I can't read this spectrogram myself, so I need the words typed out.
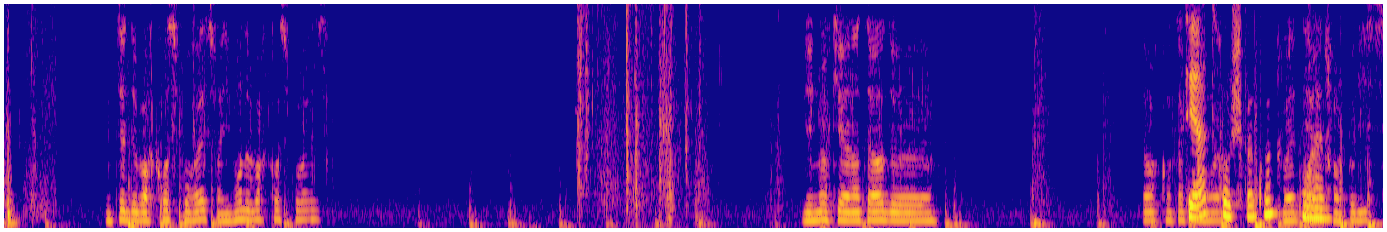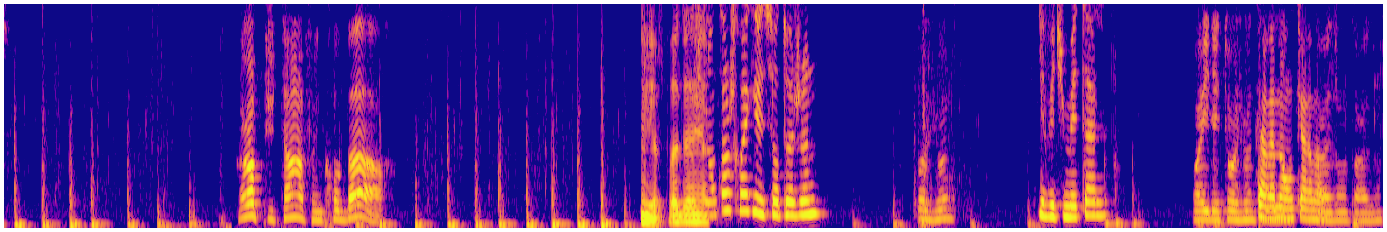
Ils vont peut-être devoir cross pour S. Enfin, ils vont devoir cross pour S. Il est à l'intérieur de. Alors, Théâtre ou je sais pas quoi? Ouais, théâtre en police. Oh putain, faut une crowbar. Il y a pas Je d'air. l'entends, je crois qu'il est sur toi jaune. Toi jaune? Il y avait du métal. Ouais, il est toi jaune. Carrément, raison, carrément. T'as raison, t'as raison.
